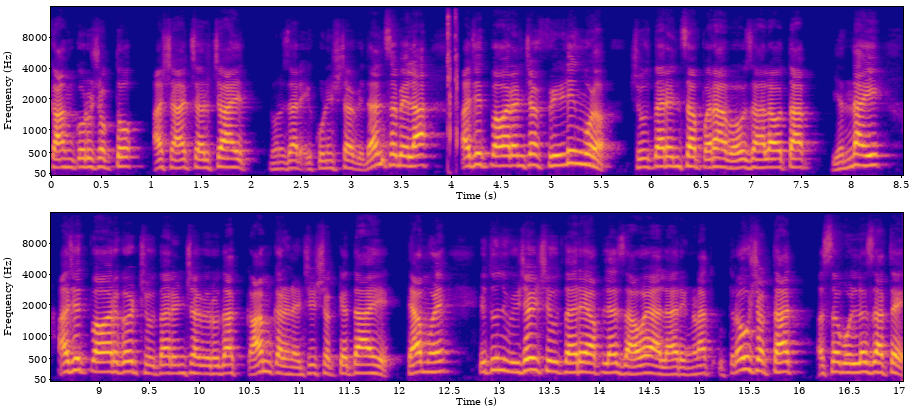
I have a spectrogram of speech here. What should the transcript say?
काम करू शकतो अशा चर्चा आहेत. दोन हजार एकोणीसच्या विधानसभेला अजित पवारांच्या फिल्डिंगमुळे शिवतारेंचा पराभव झाला होता. यंदाही अजित पवार गट शिवतारेंच्या विरोधात काम करण्याची शक्यता आहे. त्यामुळे इथून विजय शिवतारे आपल्या जावयाला रिंगणात उतरवू शकतात असं बोललं जात आहे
